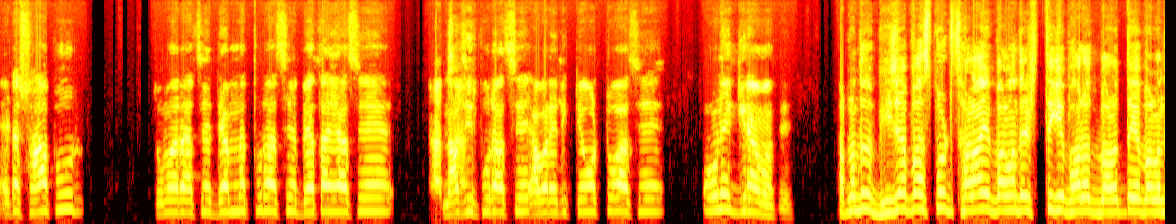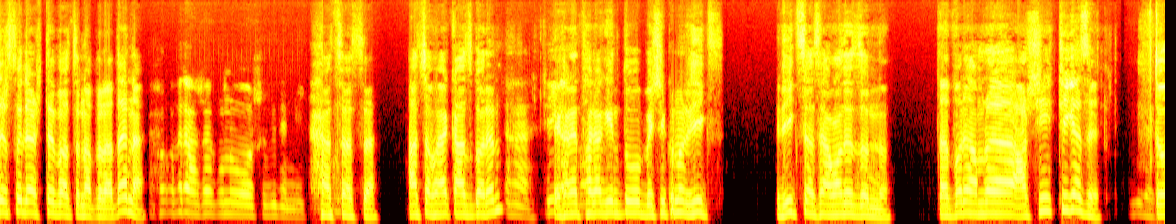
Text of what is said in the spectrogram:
এটা শাহপুর তোমার আছে দেমনাথপুর আছে বেতাই আছে নাজিরপুর আছে আবার এদিক টেওট্টো আছে অনেক গ্রাম আছে। আপনাদের তো ভিসা পাসপোর্ট ছাড়াই বাংলাদেশ থেকে ভারত ভারত থেকে বাংলাদেশ চলে আসতে পারছেন আপনারা তাই না? আমাদের আসার কোনো অসুবিধা নেই। আচ্ছা আচ্ছা। আচ্ছা ভাইয়া কাজ করেন। হ্যাঁ এখানে থাকা কিন্তু বেশি কোনো রিক্স রিক্স আছে আমাদের জন্য। তারপরে আমরা আসি ঠিক আছে? তো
